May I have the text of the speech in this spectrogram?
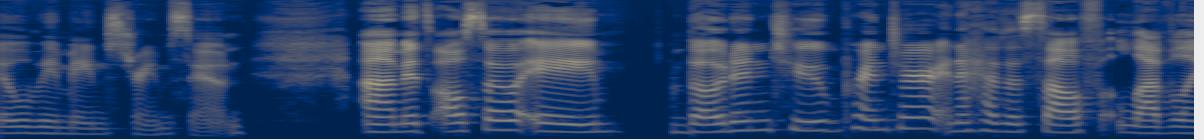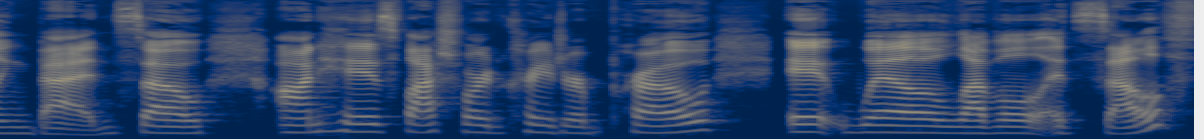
it will be mainstream soon. Um, it's also a Bowden tube printer and it has a self leveling bed. So on his Flashforge Creator Pro, it will level itself.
